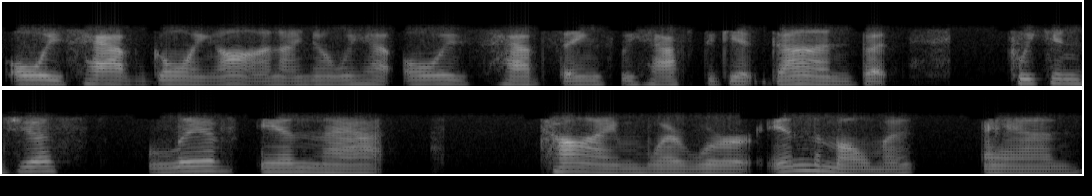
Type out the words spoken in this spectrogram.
always have going on. I know we have always have things we have to get done, but if we can just live in that time where we're in the moment and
